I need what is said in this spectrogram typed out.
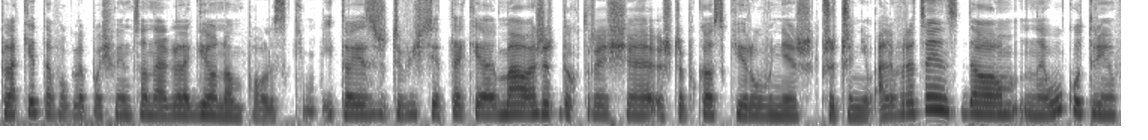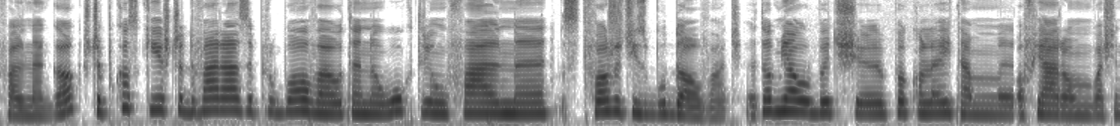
plakieta w ogóle poświęcona Legionom Polskim. I to jest rzeczywiście taka mała rzecz, do której się Szczepkowski również przyczynił. Ale wracając do łuku triumfalnego, Szczepkowski jeszcze dwa razy próbował ten łuk triumfalny stworzyć i zbudować. To miało być e, po kolei tam ofiarą właśnie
